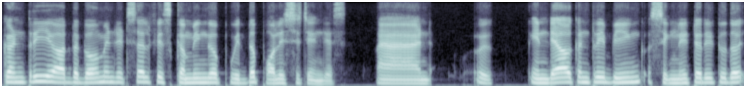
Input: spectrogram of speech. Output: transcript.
country or the government itself is coming up with the policy changes, and uh, India, country being signatory to the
